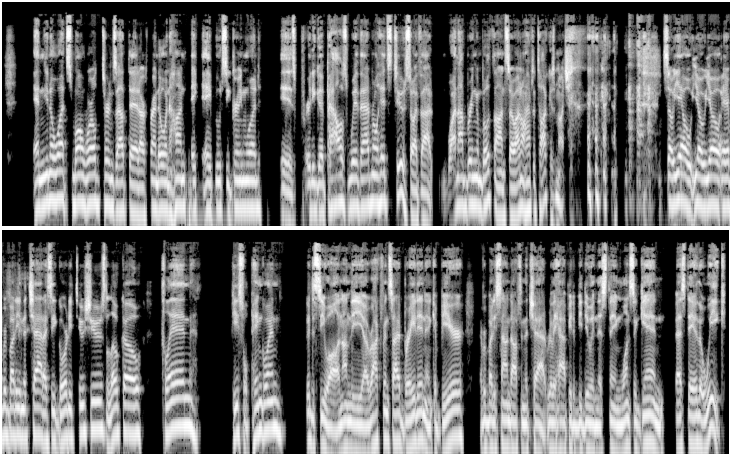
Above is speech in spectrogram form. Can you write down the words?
And you know what? Small world turns out that our friend Owen Hunt, aka Bootsy Greenwood, is pretty good pals with Admiral Hits too. So I thought, why not bring them both on so I don't have to talk as much? so yo, yo, yo, everybody in the chat. I see Gordy Two Shoes, Loco, Clint, Peaceful Penguin. Good to see you all. And on the uh, Rokfin side, Braden and Kabir, everybody sound off in the chat. Really happy to be doing this thing once again. Best day of the week.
